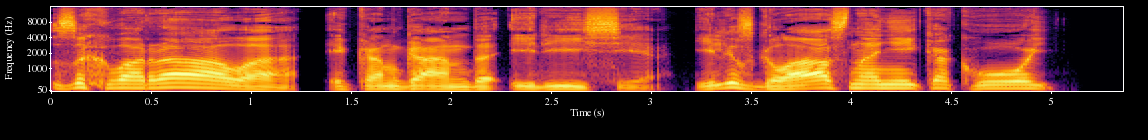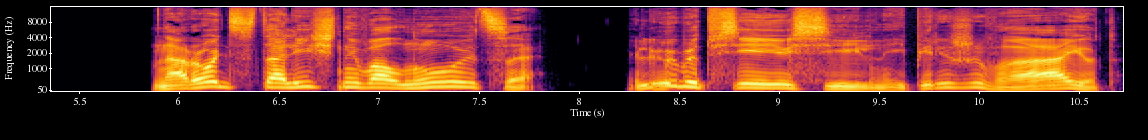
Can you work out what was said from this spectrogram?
захворала Эканганда Ирисия, или с глаз на ней какой. Народ столичный волнуется, любят все ее сильно и переживают.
